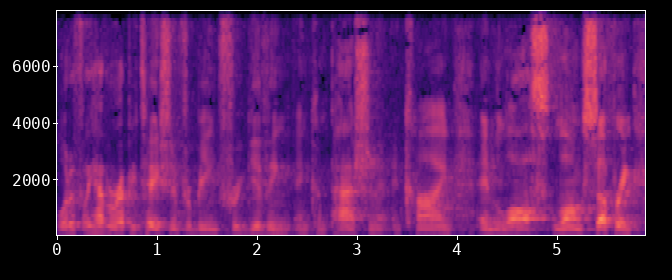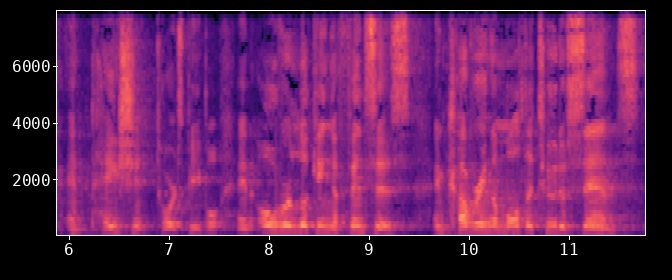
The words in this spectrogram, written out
What if we have a reputation for being forgiving and compassionate and kind and long suffering and patient towards people and overlooking offenses and covering a multitude of sins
